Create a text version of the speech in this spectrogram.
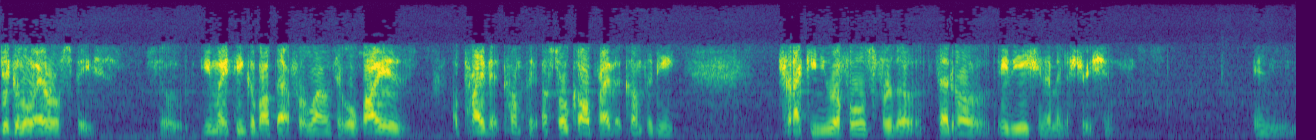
Bigelow Aerospace. So you might think about that for a while and say, well, why is a private company, a so-called private company, tracking UFOs for the Federal Aviation Administration? And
